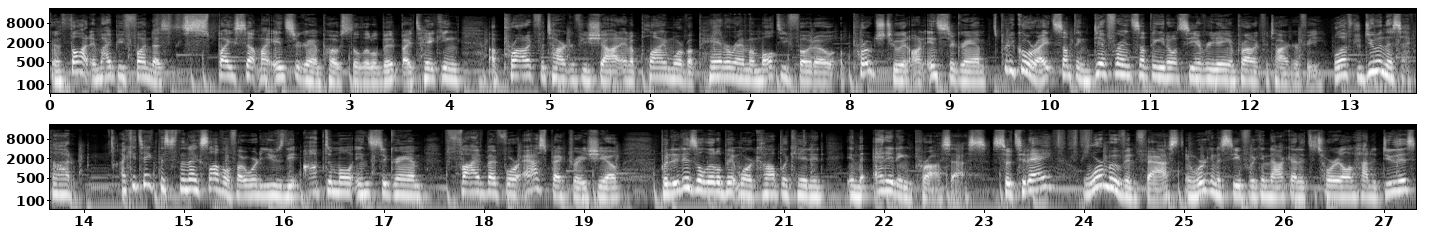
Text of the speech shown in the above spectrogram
And I thought it might be fun to spice up my Instagram post a little bit by taking a product photography shot and applying more of a panorama multi-photo approach to it on Instagram. It's pretty cool, right? Something different, something you don't see every day in product photography. Well, after doing this, I thought, I could take this to the next level if I were to use the optimal Instagram 5x4 aspect ratio, but it is a little bit more complicated in the editing process. So today, we're moving fast and we're gonna see if we can knock out a tutorial on how to do this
